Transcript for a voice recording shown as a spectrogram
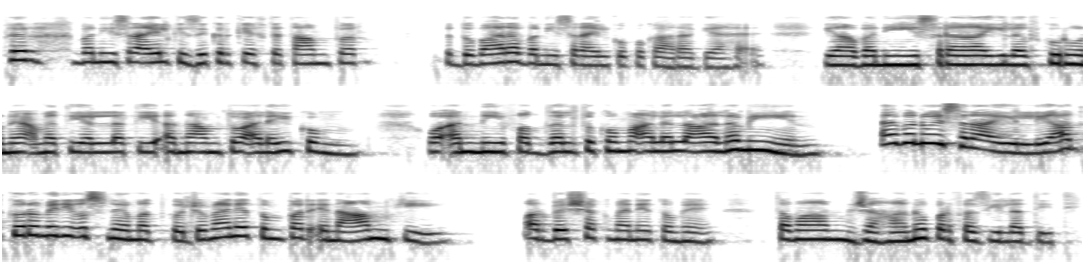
پھر بنی اسرائیل کے ذکر کے اختتام پر پھر دوبارہ بنی اسرائیل کو پکارا گیا ہے۔ یا بنی اسرائیل نعمتی التی انعمت علیکم و انی فضلتکم علی العالمین۔ اے بنو اسرائیل، یاد کرو میری اس نعمت کو جو میں نے تم پر انعام کی، اور بے شک میں نے تمہیں تمام جہانوں پر فضیلت دی تھی۔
